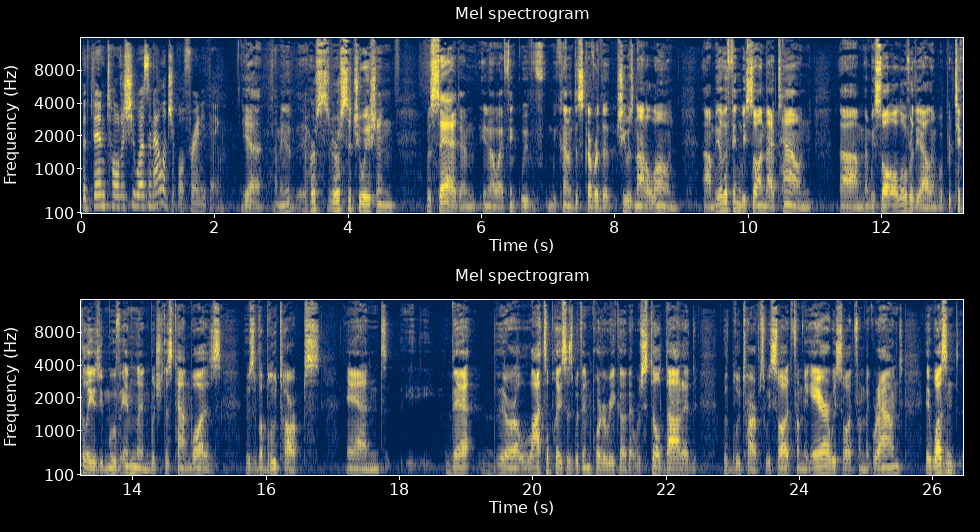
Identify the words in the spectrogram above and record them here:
but then told her she wasn't eligible for anything. Yeah, I mean, her her situation was sad, and you know, I think we've we kind of discovered that she was not alone. Um, the other thing we saw in that town, um, and we saw all over the island, but particularly as you move inland, which this town was, was the blue tarps, and that there are lots of places within Puerto Rico that were still dotted with blue tarps. We saw it from the air, we saw it from the ground. It wasn't,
